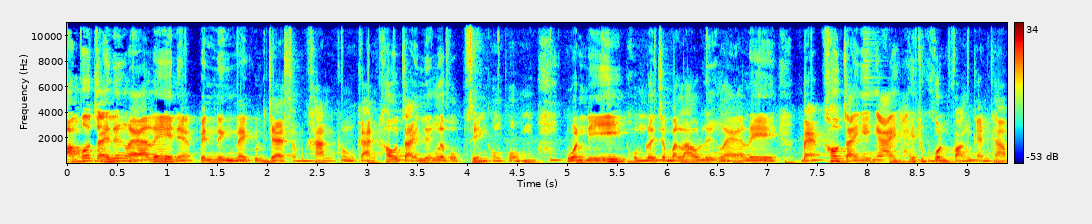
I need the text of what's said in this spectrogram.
ความเข้าใจเรื่องไลอาเล่เนี่ยเป็นหนึ่งในกุญแจสำคัญของการเข้าใจเรื่องระบบเสียงของผม วันนี้ผมเลยจะมาเล่าเรื่องไลอาเล่แบบเข้าใจง่าย ๆ ให้ทุกคนฟังกันครับ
